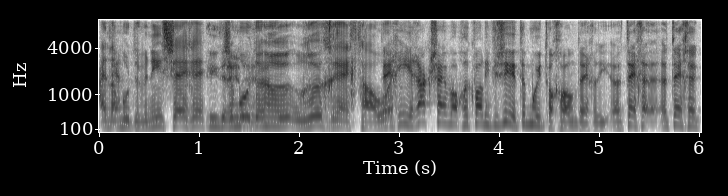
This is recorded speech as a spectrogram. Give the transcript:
en dan moeten we niet zeggen, ze moeten hun rug recht houden. Tegen Irak zijn we al gekwalificeerd. Dan moet je toch gewoon tegen, die- eh, tegen, eh, tegen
